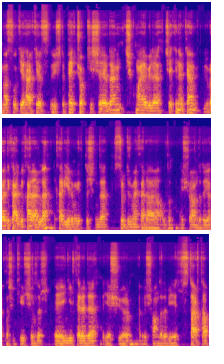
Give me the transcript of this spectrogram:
nasıl ki herkes işte pek çok kişi evden çıkmaya bile çekinirken radikal bir kararla kariyerimi yurt dışında sürdürme kararı aldım. E, şu anda da yaklaşık 2-3 yıldır e, İngiltere'de yaşıyorum. E, şu anda da bir startup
